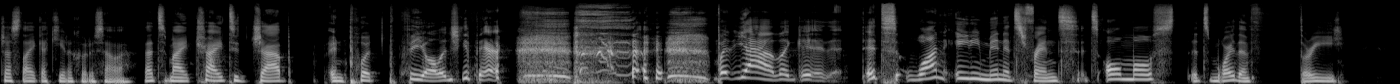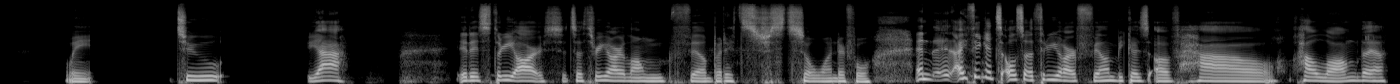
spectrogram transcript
just like Akira Kurosawa. That's my try to jab and put theology there. but yeah, like it, it's 180 minutes, friends. It's almost, it's more than three. Wait, two. Yeah, it is three hours. It's a three hour long film, but it's just so wonderful. And uh, I think it's also a three hour film because of how how long the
